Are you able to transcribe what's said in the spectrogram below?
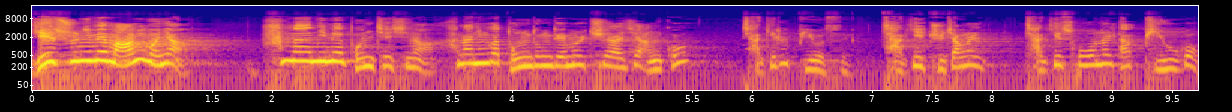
예수님의 마음이 뭐냐? 하나님의 본체시나 하나님과 동등됨을 취하지 않고 자기를 비웠어요. 자기 주장을, 자기 소원을 다 비우고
